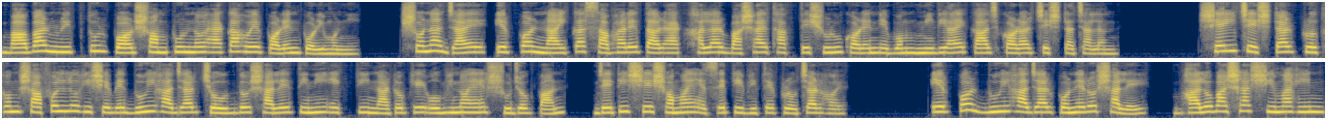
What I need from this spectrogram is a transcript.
বাবার মৃত্যুর পর সম্পূর্ণ একা হয়ে পড়েন পরিমণি। শোনা যায়, এরপর নায়িকা সাভারে তার এক খালার বাসায় থাকতে শুরু করেন এবং মিডিয়ায় কাজ করার চেষ্টা চালান। সেই চেষ্টার প্রথম সাফল্য হিসেবে দুই হাজার চৌদ্দ সালে তিনি একটি নাটকে অভিনয়ের সুযোগ পান, যেটি সে সময় এসে টিভিতে প্রচার হয়। এরপর দুই হাজার পনেরো সালে ভালোবাসা সীমাহীন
